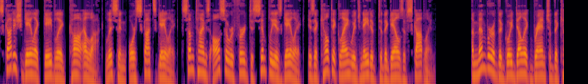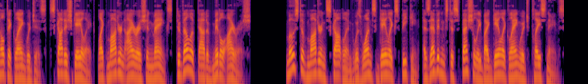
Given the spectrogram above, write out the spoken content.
Scottish Gaelic listen or Scots Gaelic, sometimes also referred to simply as Gaelic, is a Celtic language native to the Gaels of Scotland. A member of the Goidelic branch of the Celtic languages, Scottish Gaelic, like modern Irish and Manx, developed out of Middle Irish. Most of modern Scotland was once Gaelic-speaking, as evidenced especially by Gaelic language placenames.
